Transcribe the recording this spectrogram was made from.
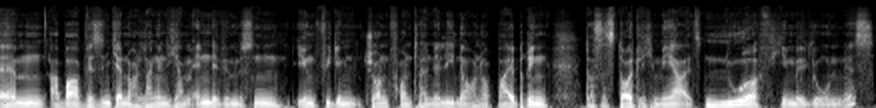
Ähm, aber wir sind ja noch lange nicht am Ende. Wir müssen irgendwie dem John Fontanelli auch noch beibringen, dass es deutlich mehr als nur 4 Millionen ist.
